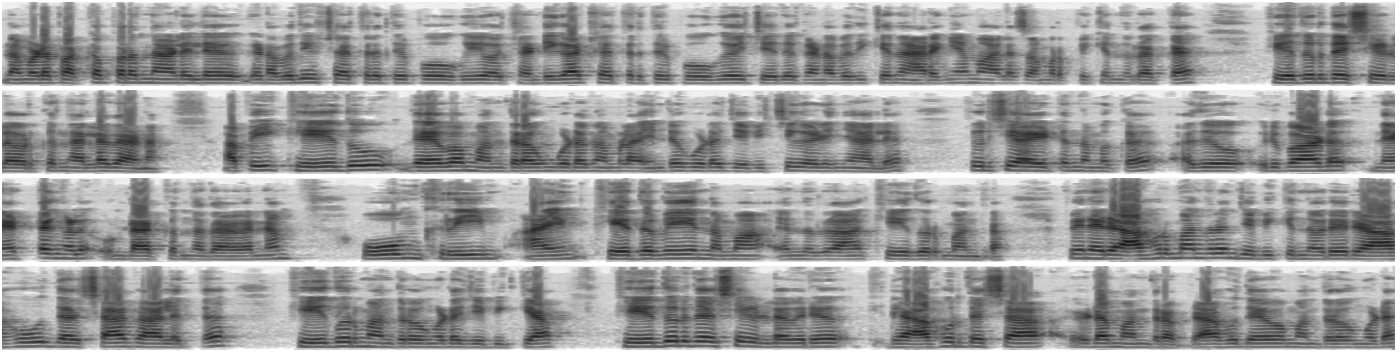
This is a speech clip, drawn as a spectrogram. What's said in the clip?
നമ്മുടെ പക്കപ്പിറന്നാളിൽ ഗണപതി ക്ഷേത്രത്തിൽ പോവുകയോ ചണ്ഡികാ ക്ഷേത്രത്തിൽ പോവുകയോ ചെയ്ത് ഗണപതിക്ക് നാരങ്ങമാല സമർപ്പിക്കുന്നതൊക്കെ കേതുർദശയുള്ളവർക്ക് നല്ലതാണ്. അപ്പോൾ ഈ കേതു ദേവമന്ത്രവും കൂടെ നമ്മൾ അതിന്റെ കൂടെ ജപിച്ചു കഴിഞ്ഞാൽ തീർച്ചയായിട്ടും നമുക്ക് അത് ഒരുപാട് നേട്ടങ്ങൾ ഉണ്ടാക്കുന്നതാകണം ഓം ഹ്രീം ഐം ഖേദവേ നമ എന്നത് ആ കേതുർ മന്ത്രം. പിന്നെ രാഹുർ മന്ത്രം ജപിക്കുന്നവർ രാഹു ദശാകാലത്ത് ഖേദുർ മന്ത്രവും കൂടെ ജപിക്കാം. കേതുർ ദശയുള്ളവർ രാഹുർ ദശയുടെ മന്ത്രം രാഹുദേവ മന്ത്രവും കൂടെ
